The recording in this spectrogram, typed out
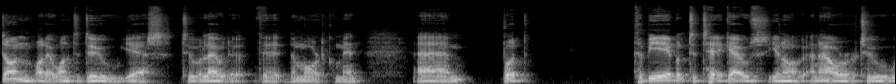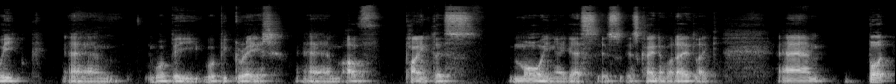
done what I want to do yet to allow the, the, the mower to come in. Um, but to be able to take out, you know, an hour or two a week um, would be would be great. Um, of pointless mowing, I guess, is, is kind of what I'd like. Um, but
